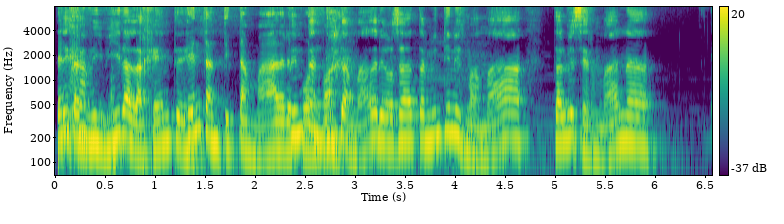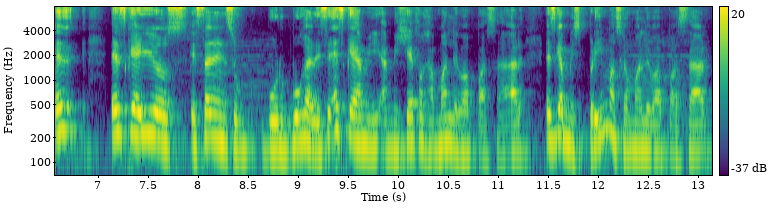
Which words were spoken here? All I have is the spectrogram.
deja tan- vivir a la gente. Ten tantita madre, Ten por tantita favor. madre, o sea, también tienes mamá, tal vez hermana. Es, es que ellos están en su burbuja. Dicen, es que a mi, a mi jefa jamás le va a pasar. Es que a mis primas jamás le va a pasar.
